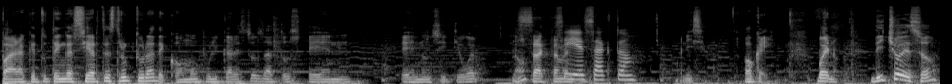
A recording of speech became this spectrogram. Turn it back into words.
para que tú tengas cierta estructura de cómo publicar estos datos en, en un sitio web, ¿no? Exactamente. Sí, exacto. Buenísimo. Ok. Bueno, dicho eso,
